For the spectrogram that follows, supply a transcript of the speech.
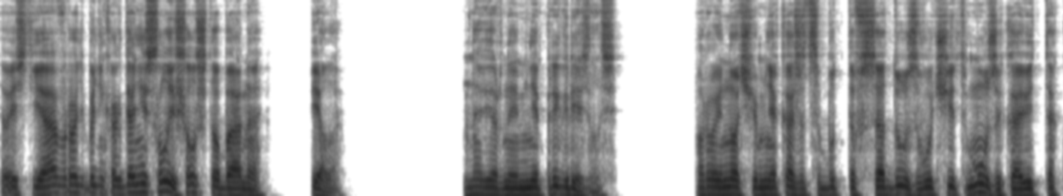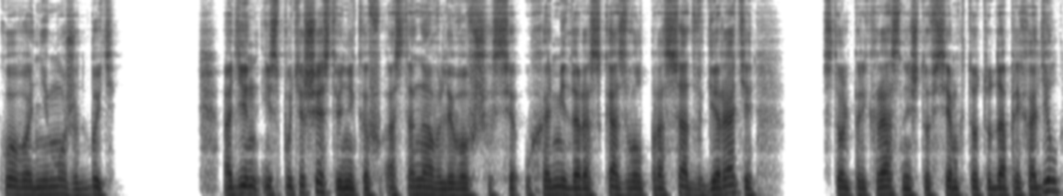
То есть я вроде бы никогда не слышал, чтобы она пела. Наверное, мне пригрезилось. Порой ночью мне кажется, будто в саду звучит музыка, а ведь такого не может быть. Один из путешественников, останавливавшихся у Хамида, рассказывал про сад в Герате, столь прекрасный, что всем, кто туда приходил,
